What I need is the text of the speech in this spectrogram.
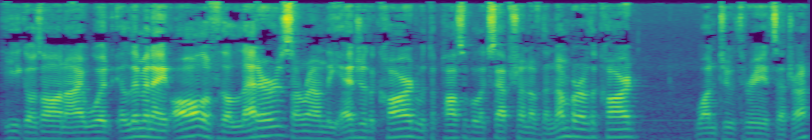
He goes on, I would eliminate all of the letters around the edge of the card with the possible exception of the number of the card, 1, 2, 3, etc.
